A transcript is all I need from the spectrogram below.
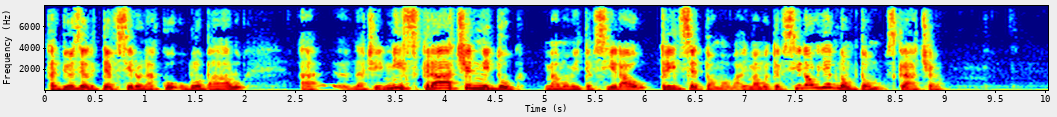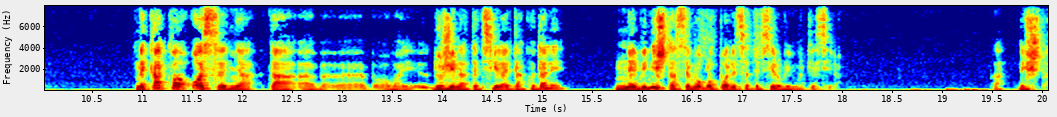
Kad bi uzeli tefsir onako u globalu, a, znači ni skraćen ni dug, Imamo mi tefsira u 30 tomova, imamo tefsira u jednom tomu, skraćeno. Nekakva osrednja, ta e, e, ovaj, dužina tefsira i tako dalje, ne bi ništa se moglo porediti sa tefsirom Ibn Kesira. A, ništa.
